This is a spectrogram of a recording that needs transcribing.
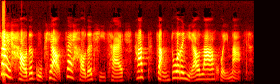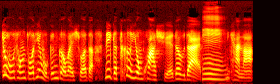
再好的股票，再好的题材，它涨多了也要拉回嘛。就如同昨天我跟各位说的那个特用化学，对不对？嗯你嗯，看啦，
